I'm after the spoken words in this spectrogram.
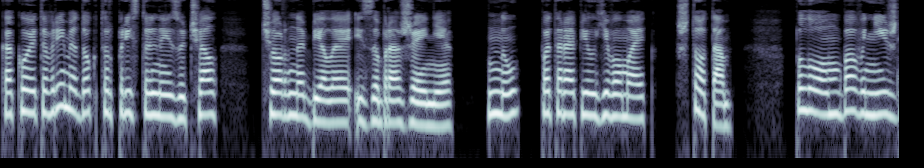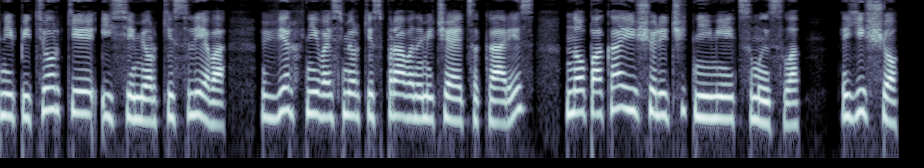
Какое-то время доктор пристально изучал черно-белое изображение. «Ну», — поторопил его Майк, — «что там?» Пломба в нижней пятерке и семерке слева. В верхней восьмерке справа намечается кариес, но пока еще лечить не имеет смысла. Еще.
